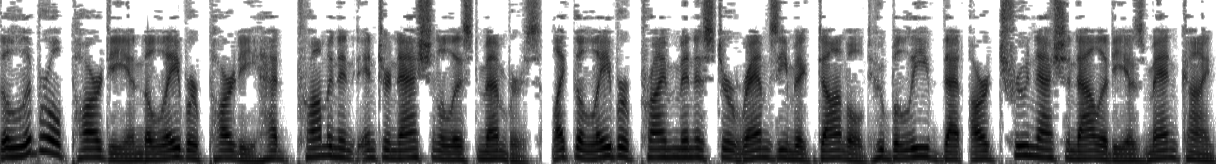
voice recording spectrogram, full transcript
The Liberal Party and the Labour Party had prominent internationalist members, like the Labour Prime Minister Ramsay MacDonald who believed that our true nationality is mankind.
